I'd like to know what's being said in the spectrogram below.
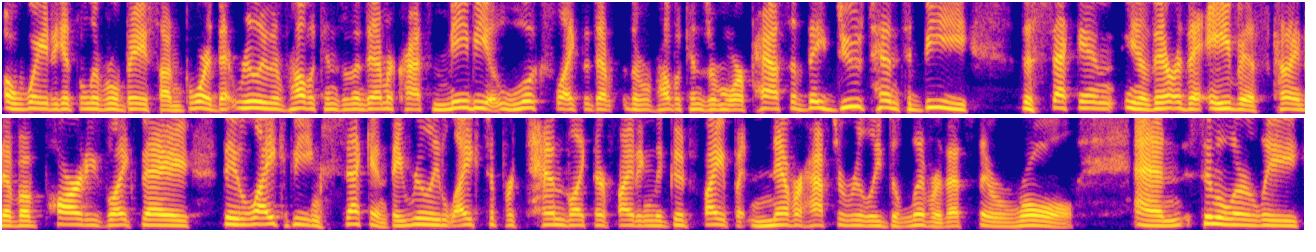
a way to get the liberal base on board. That really the Republicans and the Democrats, maybe it looks like the De- the Republicans are more passive. They do tend to be the second, you know, they're the Avis kind of of parties. Like they they like being second. They really like to pretend like they're fighting the good fight, but never have to really deliver. That's their role. And similarly,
